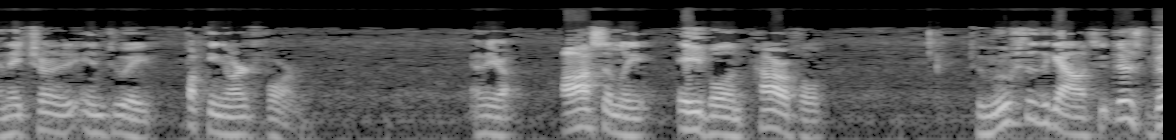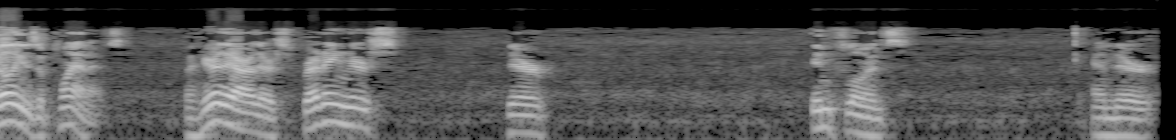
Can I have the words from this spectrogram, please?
And they turned it into a fucking art form. And they are awesomely able and powerful to move through the galaxy. There's billions of planets. But here they are, they're spreading their, their influence and their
